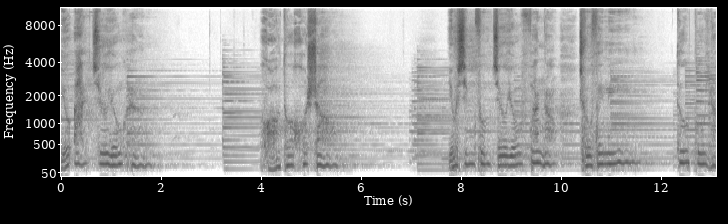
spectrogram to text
有爱就永恒，或多或少；有幸福就有烦恼，除非你都不要。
